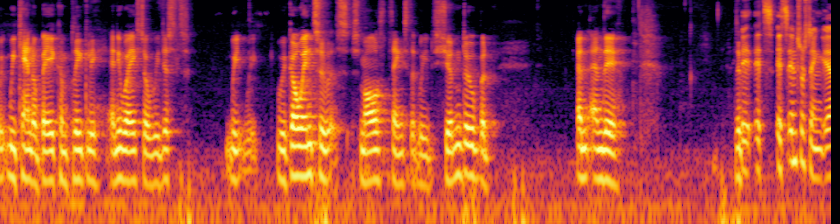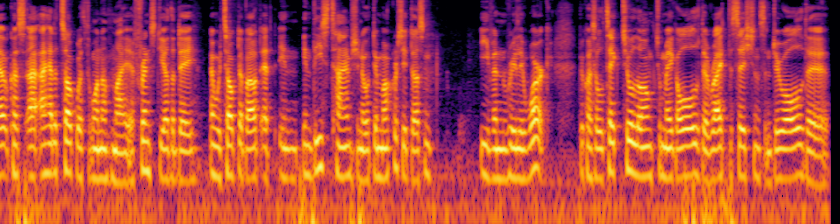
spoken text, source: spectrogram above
we, we can't obey completely anyway. So we just we, we we go into s- small things that we shouldn't do, but and and the It, it's it's interesting, yeah, because I, I had a talk with one of my friends the other day, and we talked about at in in these times, you know, democracy doesn't even really work because it'll take too long to make all the right decisions and do all the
